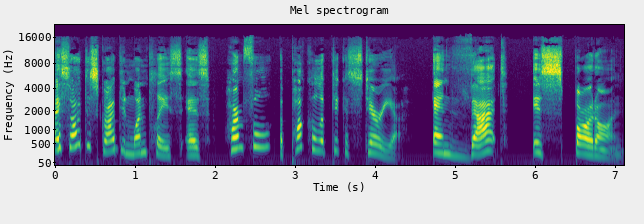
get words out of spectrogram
I saw it described in one place as harmful apocalyptic hysteria, and that is spot on.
